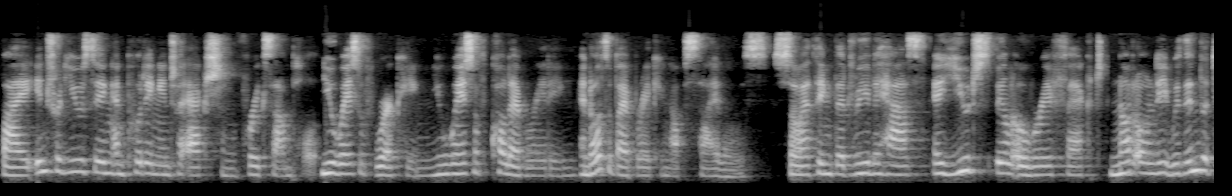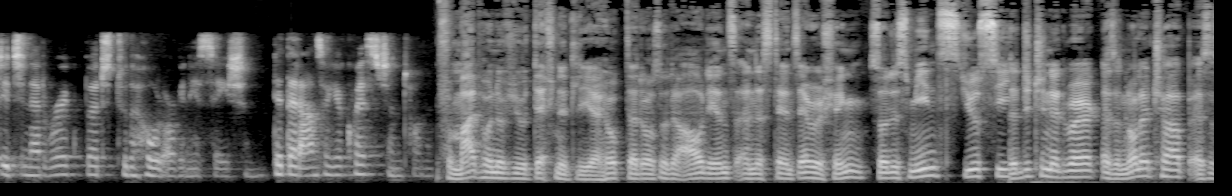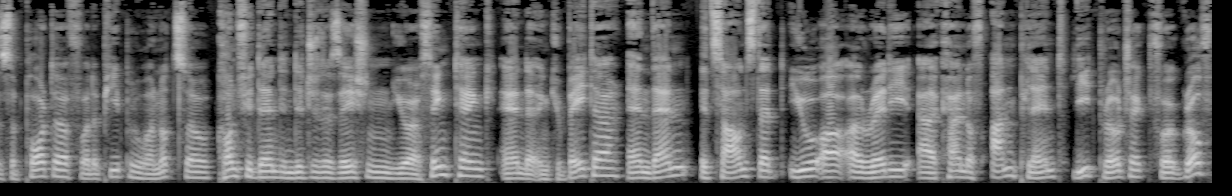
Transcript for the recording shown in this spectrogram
by introducing and putting into action, for example, new ways of working, new ways of collaborating, and also by breaking up silos. So I think that really has a huge spillover effect, not only within the Digi network, but to the whole organization. Did that answer your question, Thomas? From my point of view, definitely. I hope that also the audience understands everything. So this means you see the Digi network as a knowledge hub, as a supporter for the people who are not so confident in digitalization. You're a think tank and an incubator. And then it sounds that you are already a kind of unplanned lead project for growth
